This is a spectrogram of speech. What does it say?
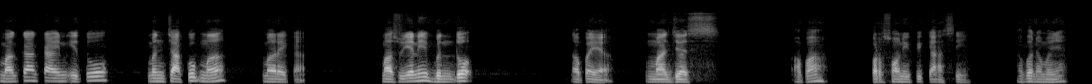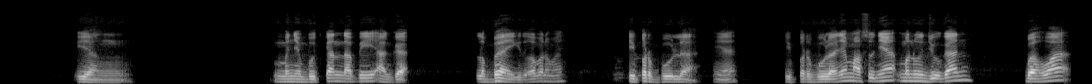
maka kain itu mencakup me mereka. Maksudnya ini bentuk apa ya majas apa personifikasi apa namanya yang menyebutkan tapi agak lebay gitu apa namanya hiperbola ya hiperbolanya maksudnya menunjukkan bahwa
